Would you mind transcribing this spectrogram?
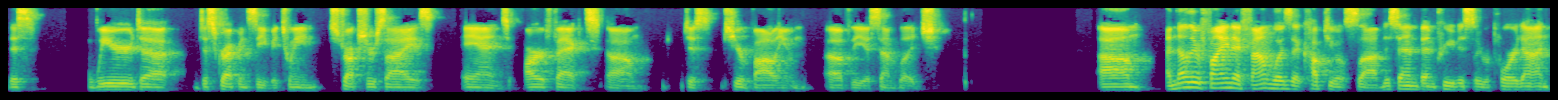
this weird uh, discrepancy between structure size and artifact, um, just sheer volume of the assemblage. Um, another find I found was a cupule slab. This hadn't been previously reported on.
